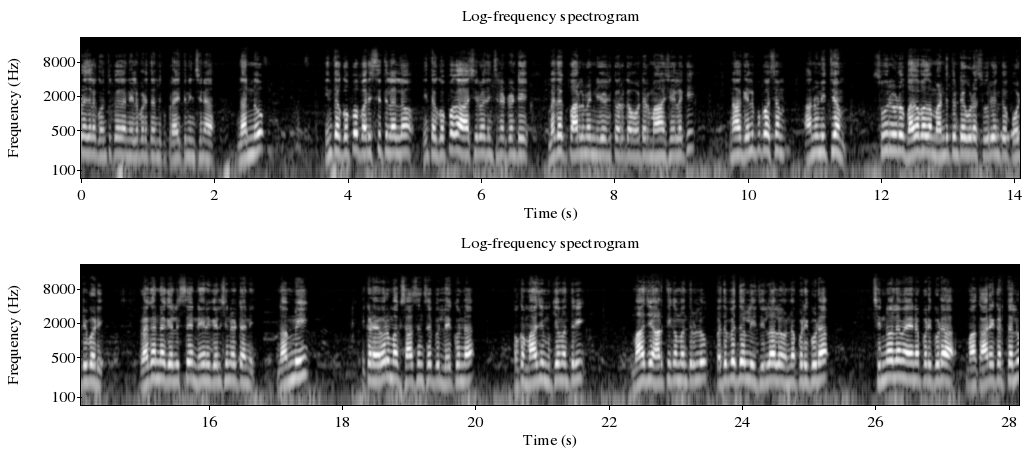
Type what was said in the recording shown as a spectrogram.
ప్రజల గొంతుకగా నిలబడేందుకు ప్రయత్నించిన నన్ను ఇంత గొప్ప పరిస్థితులలో ఇంత గొప్పగా ఆశీర్వదించినటువంటి మెదక్ పార్లమెంట్ నియోజకవర్గ ఓటర్ మహాశైలకి నా గెలుపు కోసం అనునిత్యం సూర్యుడు బగబగ మండుతుంటే కూడా సూర్యునితో పోటీపడి రగన్న గెలిస్తే నేను గెలిచినట్టని నమ్మి ఇక్కడ ఎవరు మాకు శాసనసభ్యులు లేకున్నా ఒక మాజీ ముఖ్యమంత్రి మాజీ ఆర్థిక మంత్రులు పెద్ద పెద్దోళ్ళు ఈ జిల్లాలో ఉన్నప్పటికీ కూడా చిన్నోళ్ళమే అయినప్పటికీ కూడా మా కార్యకర్తలు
